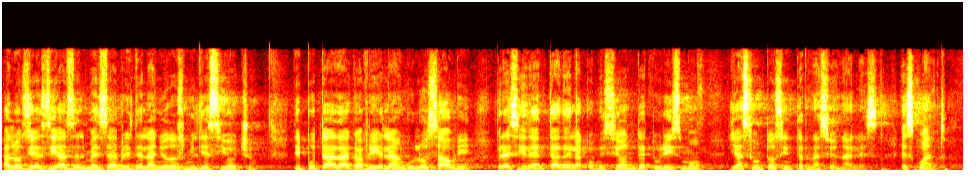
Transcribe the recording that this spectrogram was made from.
a los 10 días del mes de abril del año 2018. Diputada Gabriela Angulo Sauri, presidenta de la Comisión de Turismo y Asuntos Internacionales. Es cuanto.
